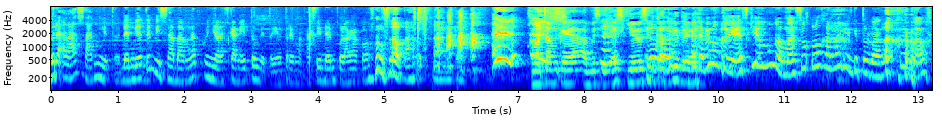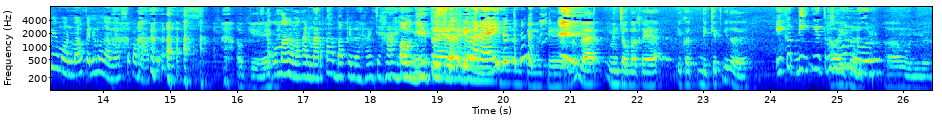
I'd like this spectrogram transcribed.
beralasan gitu. Dan dia tuh bisa banget menjelaskan itu gitu ya. Terima kasih dan pulang aku langsung sholat. Semacam kayak abis ISQ singkat gitu ya. Eh, tapi waktu ISQ aku nggak masuk loh karena kayak gitu banget ya maaf ya mohon maaf ini mah nggak masuk sama aku oke. Aku malah makan martabak di belakang cahaya. Oh gitu terus ya aku iya, dimarahin. iya, oke lu nggak mencoba kayak ikut dikit gitu ya? ikut dikit terus Oh, ikut. mundur. Oh mundur.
